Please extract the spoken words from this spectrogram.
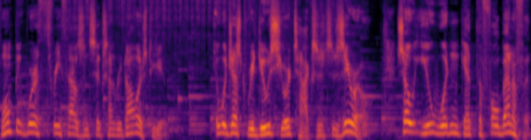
won't be worth $3,600 to you. It would just reduce your taxes to zero, so you wouldn't get the full benefit.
